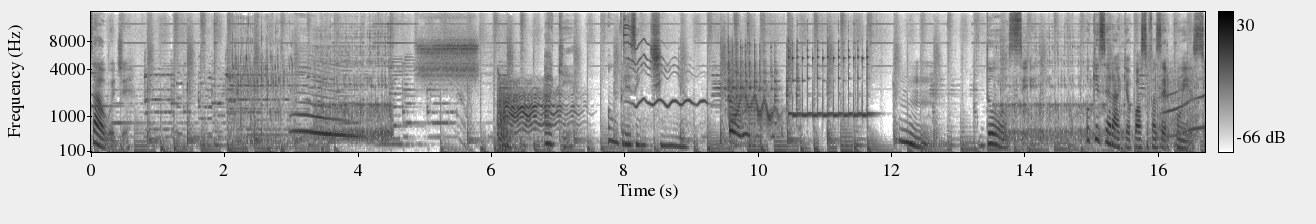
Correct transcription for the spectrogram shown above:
Saúde. Aqui, um presentinho. Hum, doce. O que será que eu posso fazer com isso?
